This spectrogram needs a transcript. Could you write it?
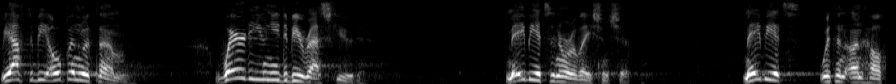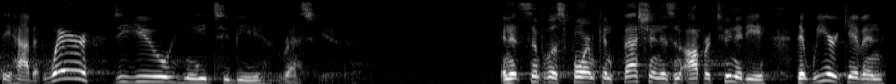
We have to be open with them. Where do you need to be rescued? Maybe it's in a relationship. Maybe it's with an unhealthy habit. Where do you need to be rescued? In its simplest form, confession is an opportunity that we are given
